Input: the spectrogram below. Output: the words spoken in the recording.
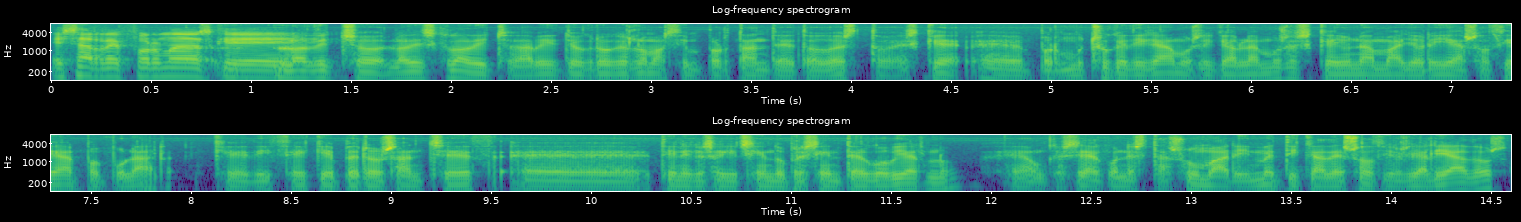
esas reformas que... Lo ha dicho, lo, es que lo ha dicho David, yo creo que es lo más importante de todo esto. Es que, eh, por mucho que digamos y que hablemos, es que hay una mayoría social popular que dice que Pedro Sánchez eh, tiene que seguir siendo presidente del gobierno, eh, aunque sea con esta suma aritmética de socios y aliados,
